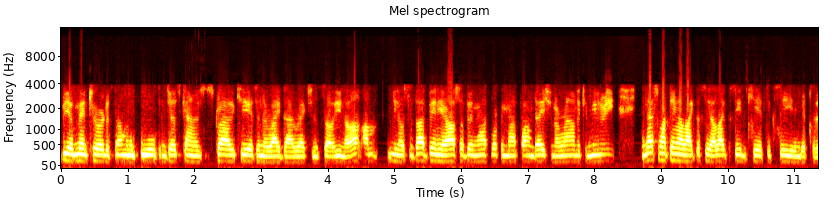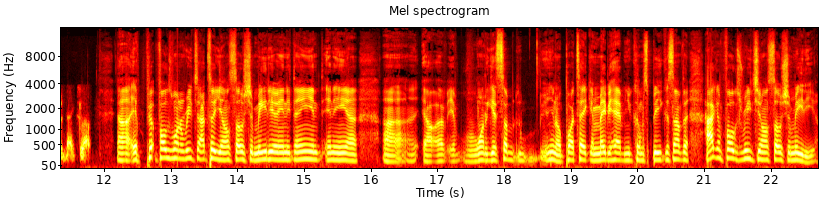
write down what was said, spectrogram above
be a mentor to some of the kids and just kind of drive the kids in the right direction. So, you know, I'm, you know, since I've been here, I've also been working my foundation around the community, and that's one thing I like to see. I like to see the kids succeed and get to the next level. Uh, if p- folks want to reach out to you on social media, or anything, any, uh, uh, if want to get some, you know, partake in maybe having you come speak or something, how can folks reach you on social media?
